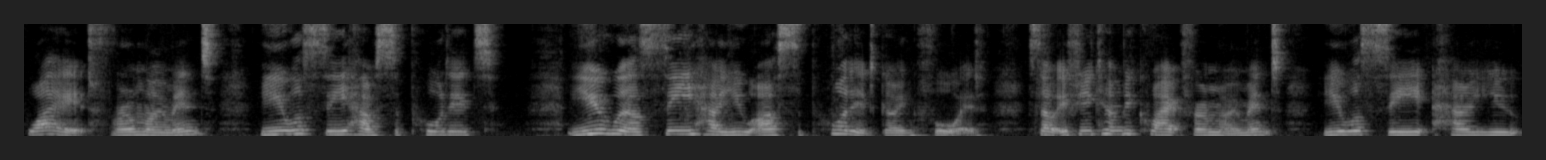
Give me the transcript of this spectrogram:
quiet for a moment, you will see how supported you will see how you are supported going forward. So if you can be quiet for a moment, you will see how you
